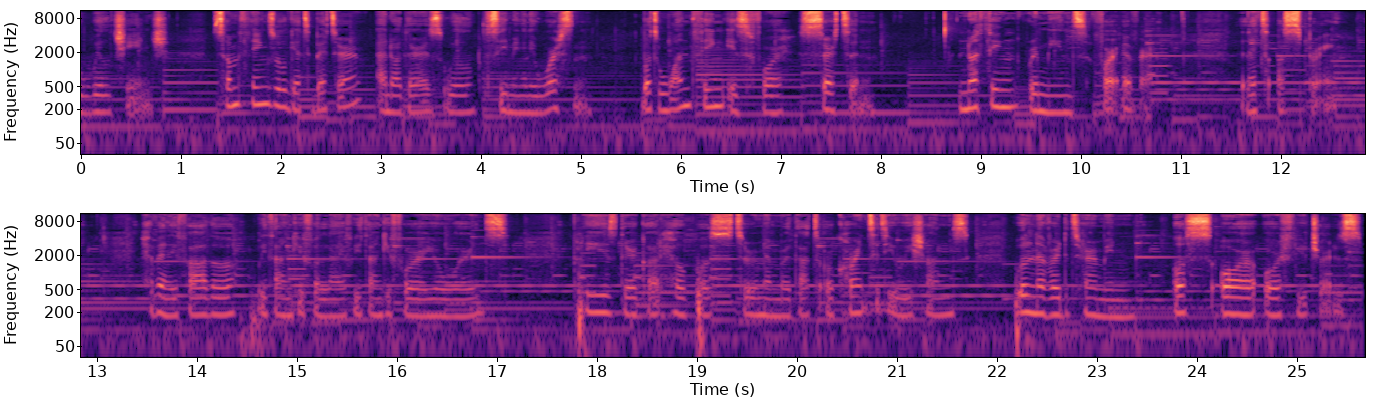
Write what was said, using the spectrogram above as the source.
will change. Some things will get better and others will seemingly worsen. But one thing is for certain nothing remains forever. Let us pray. Heavenly Father, we thank you for life. We thank you for your words. Please, dear God, help us to remember that our current situations will never determine us or our futures.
